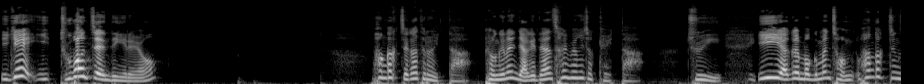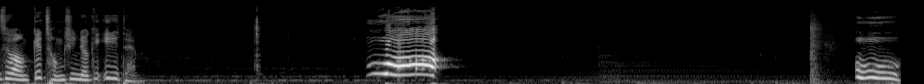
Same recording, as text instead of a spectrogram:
이게 이 두 번째 엔딩이래요. 환각제가 들어있다. 병에는 약에 대한 설명이 적혀 있다. 주의. 이 약을 먹으면 정- 환각 증세와 함께 정신력이 1이 됨. 우와! 오.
